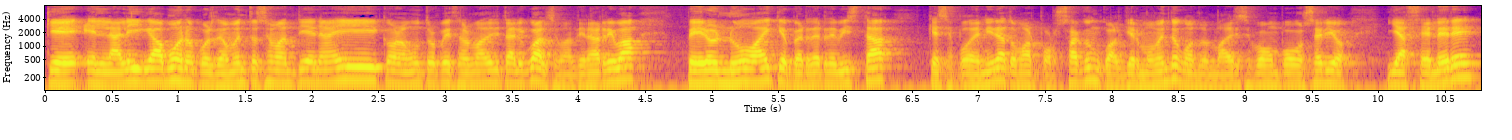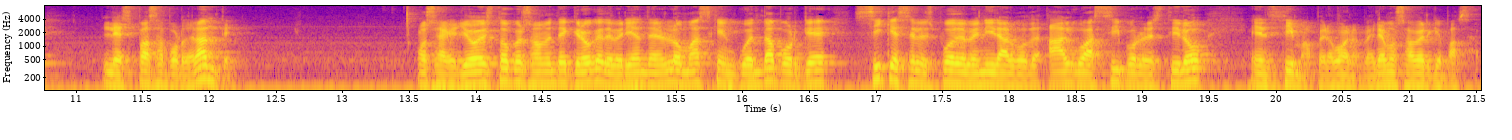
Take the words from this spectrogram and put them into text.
Que en la liga, bueno, pues de momento se mantiene ahí, con algún tropiezo del Madrid tal y cual, se mantiene arriba, pero no hay que perder de vista que se pueden ir a tomar por saco en cualquier momento, cuando el Madrid se ponga un poco serio y acelere, les pasa por delante. O sea que yo esto personalmente creo que deberían tenerlo más que en cuenta porque sí que se les puede venir algo, algo así por el estilo encima. Pero bueno, veremos a ver qué pasa.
